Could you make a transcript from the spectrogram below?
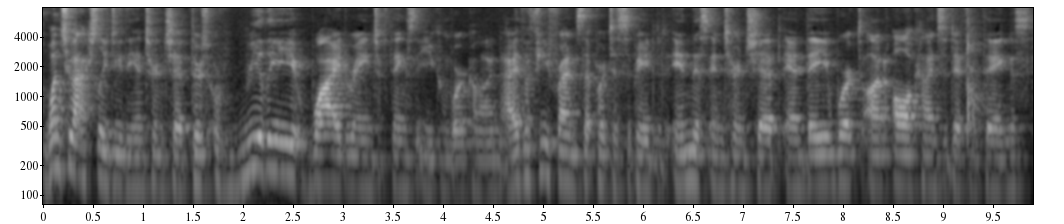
once you actually do the internship, there's a really wide range of things that you can work on. I have a few friends that participated in this internship and they worked on all kinds of different things.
